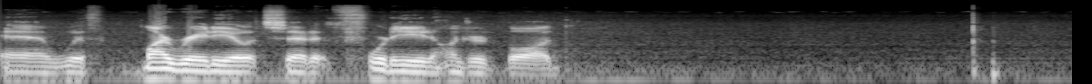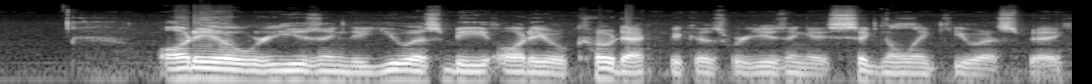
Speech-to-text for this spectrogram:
And with my radio, it's set at 4800 baud. Audio, we're using the USB audio codec because we're using a SignaLink USB.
